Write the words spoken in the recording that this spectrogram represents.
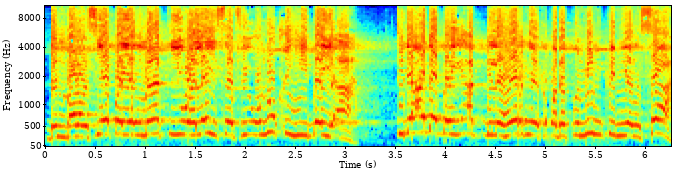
dan barang siapa yang mati walaysa fi unuqihi bai'ah. Tidak ada baiat di lehernya kepada pemimpin yang sah.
